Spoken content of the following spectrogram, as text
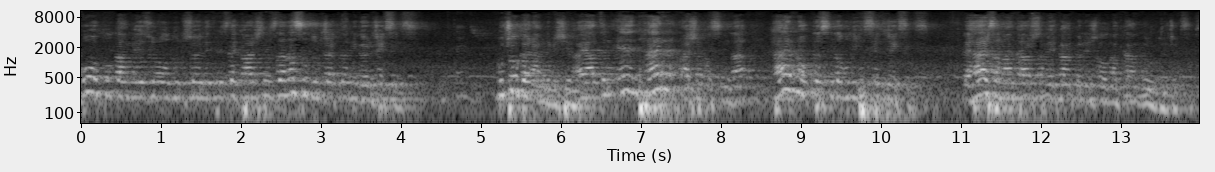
bu okuldan mezun olduğunu söylediğinizde karşınızda nasıl duracaklarını göreceksiniz. Bu çok önemli bir şey. Hayatın en her aşamasında, her noktasında bunu hissedeceksiniz. Ve her zaman Tarsus Amerikan Koleji olmaktan gurur duyacaksınız.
